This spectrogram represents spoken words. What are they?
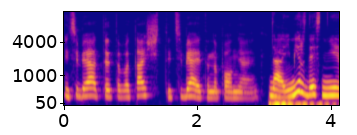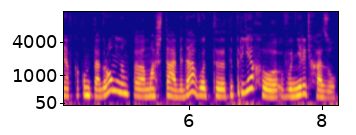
И тебя от этого тащит, и тебя это наполняет. Да, и мир здесь не в каком-то огромном э, масштабе, да, вот э, ты приехал в Неридхазу,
